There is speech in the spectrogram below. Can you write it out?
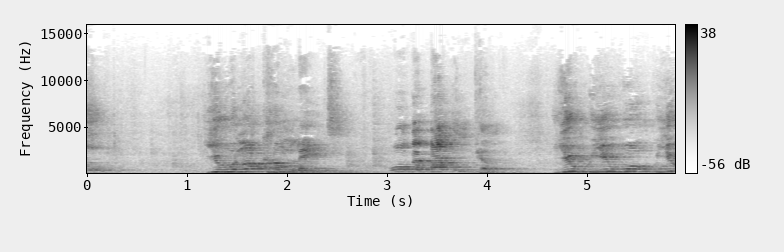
so You will not come late. You you will you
